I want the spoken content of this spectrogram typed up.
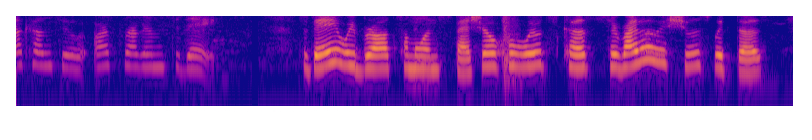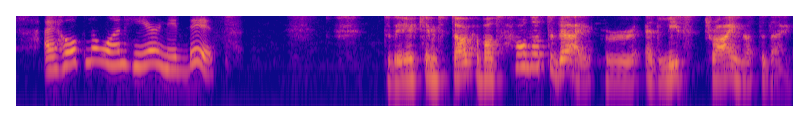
Welcome to our program today. Today we brought someone special who will discuss survival issues with us. I hope no one here need this. Today I came to talk about how not to die, or at least try not to die.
